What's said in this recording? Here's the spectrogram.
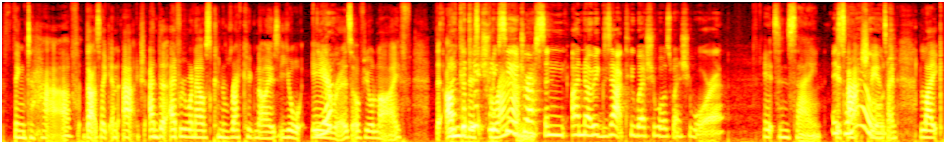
thing to have. That's like an act, and that everyone else can recognize your Yeah. eras of your life that I under could this literally see a dress and I know exactly where she was when she wore it It's insane. It's It's, actually insane. Like,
